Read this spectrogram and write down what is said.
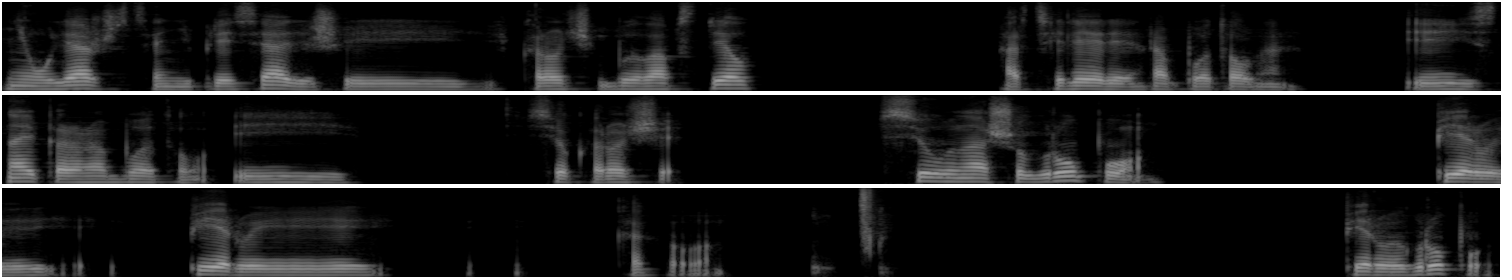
не уляжешься, не присядешь. И, короче, был обстрел. Артиллерия работала. И снайпер работал. И все, короче, всю нашу группу первый, первый, как его, первую группу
